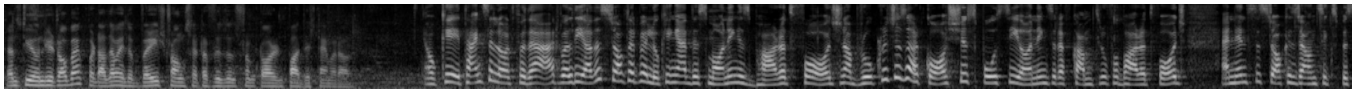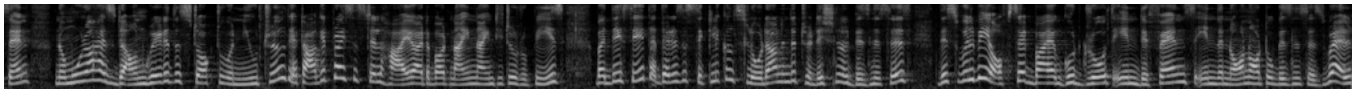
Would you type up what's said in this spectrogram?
That's the only drawback, but otherwise a very strong set of results from Torrent Power this time around. Okay, thanks a lot for that. Well, the other stock that we're looking at this morning is Bharat Forge. Now, brokerages are cautious post the earnings that have come through for Bharat Forge, and hence the stock is down 6%. Nomura has downgraded the stock to a neutral. Their target price is still higher at about 992 rupees, but they say that there is a cyclical slowdown in the traditional businesses. This will be offset by a good growth in defense, in the non-auto business as well.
